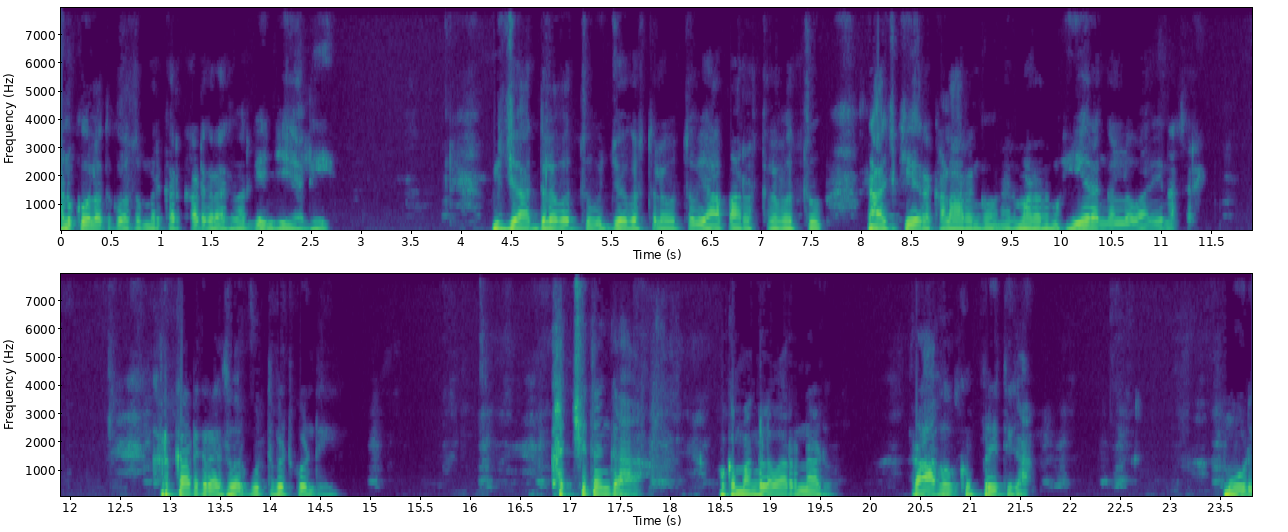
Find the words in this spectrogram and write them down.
అనుకూలత కోసం మరి కర్కాటక రాశి వారికి ఏం చేయాలి? విద్యార్థులు అవ్వచ్చు ఉద్యోగస్తులు అవ్వచ్చు వ్యాపారస్తులు అవ్వచ్చు రాజకీయ కళారంగం నిర్మాణ రంగం ఏ రంగంలో వారైనా సరే కర్కాటక రాశి వారు గుర్తుపెట్టుకోండి. ఖచ్చితంగా ఒక మంగళవారం నాడు రాహుకు ప్రీతిగా మూడు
